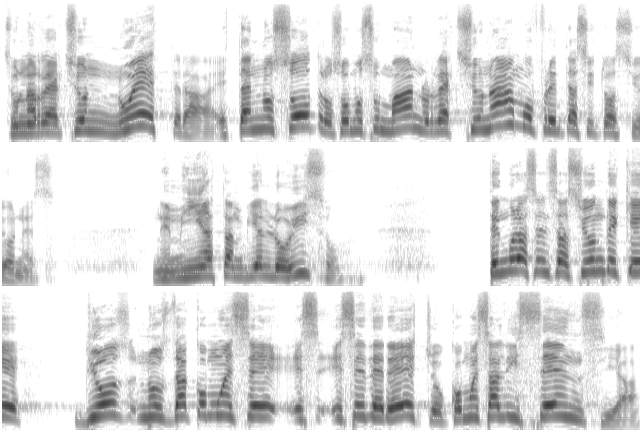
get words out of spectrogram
Es una reacción nuestra. Está en nosotros, somos humanos, reaccionamos frente a situaciones. Nehemías también lo hizo tengo la sensación de que Dios nos da como ese, ese, derecho, como esa licencia,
